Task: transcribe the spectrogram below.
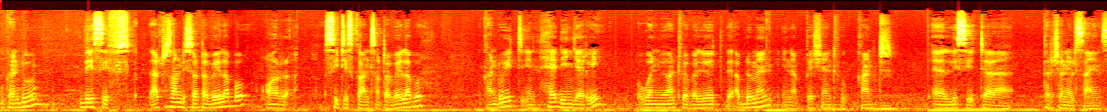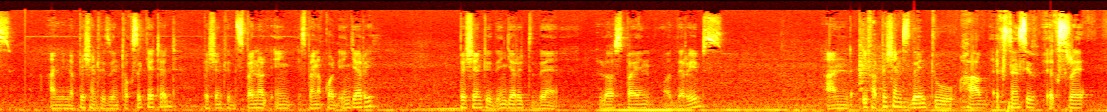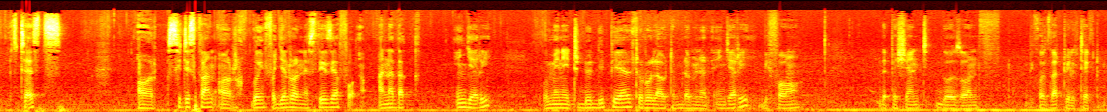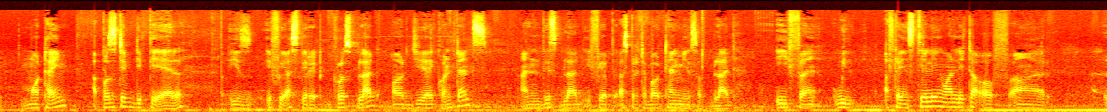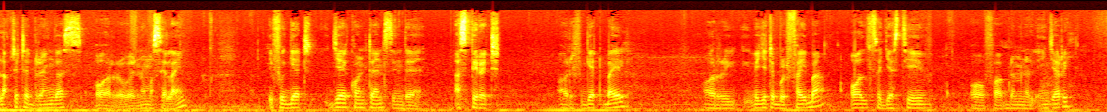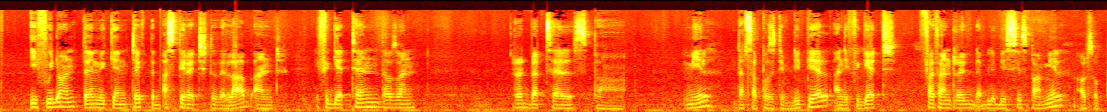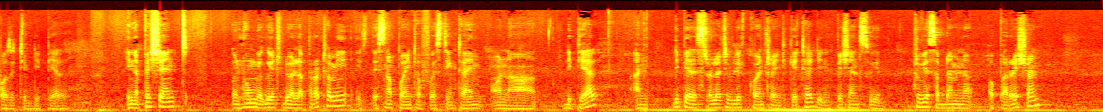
We can do this if ultrasound is not available or CT scan is not available. We can do it in head injury when we want to evaluate the abdomen in a patient who can't elicit uh, peritoneal signs, and in a patient who is intoxicated, patient with spinal in, spinal cord injury, patient with injury to the lower spine or the ribs, and if a patient is going to have extensive X-ray tests or CT scan or going for general anesthesia for another injury, we may need to do DPL to rule out abdominal injury before the patient goes on because that will take more time. A positive DPL is if we aspirate gross blood or GI contents, and this blood, if we aspirate about 10 mils of blood, if uh, we after instilling one liter of uh, lactated Ringer's or normal saline, if we get GI contents in the aspirate, or if we get bile or vegetable fiber, all suggestive of abdominal injury. If we don't, then we can take the aspirate to the lab, and if we get 10,000 red blood cells per mil, that's a positive DPL, and if we get 500 WBCs per mil, also positive DPL. In a patient in whom we're going to do a laparotomy, there's no point of wasting time on a DPL, and DPL is relatively contraindicated in patients with previous abdominal operation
